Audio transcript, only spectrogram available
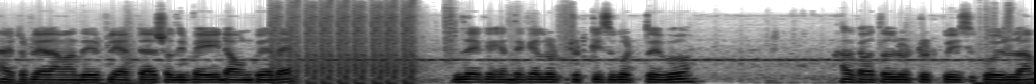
আরেকটা প্লেয়ার আমাদের প্লেয়ারটা সজীব ভাই ডাউন করে দেয়। যে এখান থেকে লুট টুট কিছু করতে হইব। হালকা পাতলা লুট টুট কিছু করলাম।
